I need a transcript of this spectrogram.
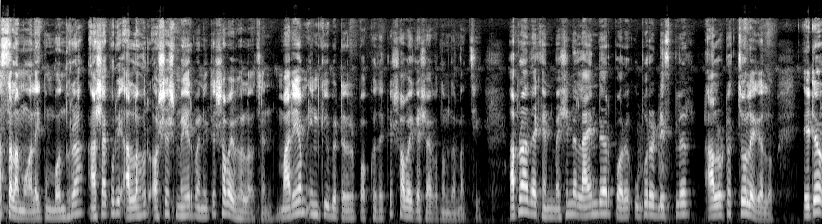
আসসালামু আলাইকুম বন্ধুরা, আশা করি আল্লাহর অশেষ মেহেরবানিতে সবাই ভালো আছেন। মারিয়াম ইনকিউবেটরের পক্ষ থেকে সবাইকে স্বাগতম জানাচ্ছি। আপনারা দেখেন, মেশিনে লাইন দেওয়ার পরে উপরে ডিসপ্লের আলোটা চলে গেল। এটার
